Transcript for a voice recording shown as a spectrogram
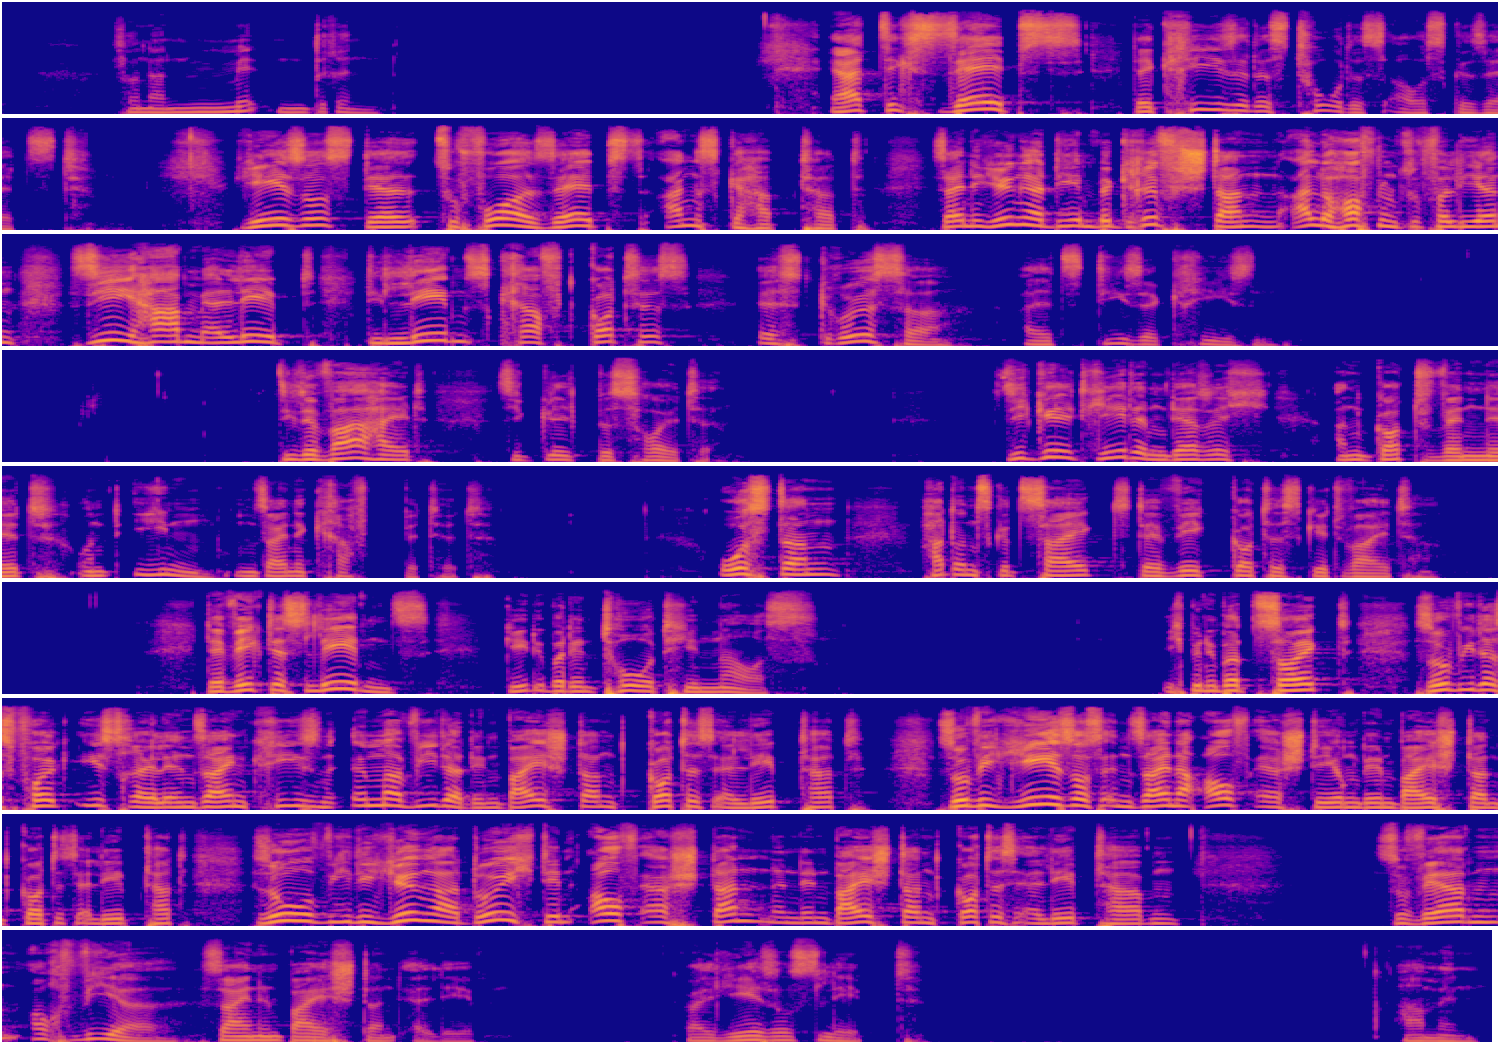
sondern mittendrin. Er hat sich selbst der Krise des Todes ausgesetzt. Jesus, der zuvor selbst Angst gehabt hat, seine Jünger, die im Begriff standen, alle Hoffnung zu verlieren, sie haben erlebt, die Lebenskraft Gottes ist größer als diese Krisen. Diese Wahrheit, sie gilt bis heute. Sie gilt jedem, der sich an Gott wendet und ihn um seine Kraft bittet. Ostern hat uns gezeigt, der Weg Gottes geht weiter. Der Weg des Lebens geht über den Tod hinaus. Ich bin überzeugt, so wie das Volk Israel in seinen Krisen immer wieder den Beistand Gottes erlebt hat, so wie Jesus in seiner Auferstehung den Beistand Gottes erlebt hat, so wie die Jünger durch den Auferstandenen den Beistand Gottes erlebt haben, so werden auch wir seinen Beistand erleben, weil Jesus lebt. Amen.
